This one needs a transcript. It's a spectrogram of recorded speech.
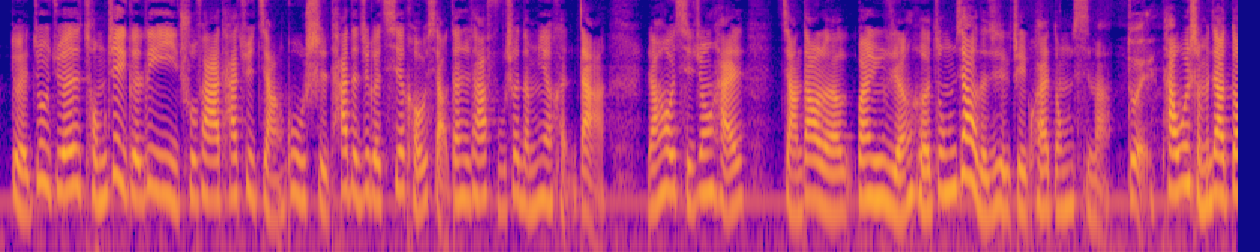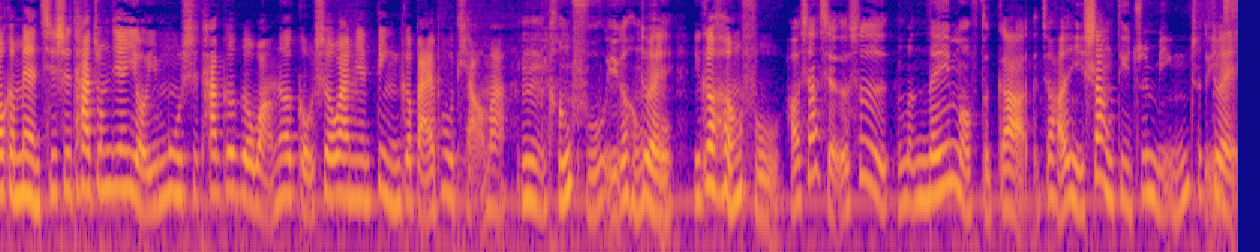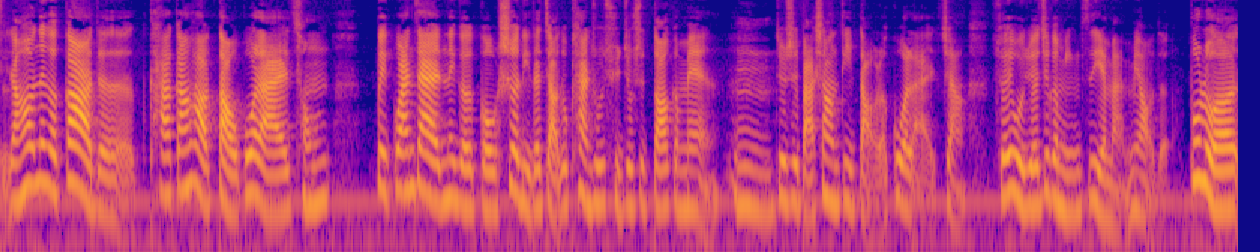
对，就觉得从这个利益出发，他去讲故事，他的这个切口小，但是他辐射的面很大。然后其中还讲到了关于人和宗教的这这块东西嘛。对他为什么叫 Dog Man？其实他中间有一幕是他哥哥往那个狗舍外面钉一个白布条嘛，嗯横幅一个横幅，对，一个横幅。好像写的是什么 name of the god，就好像以上帝之名这个意思。对，然后那个 guard 他刚好倒过来，从被关在那个狗舍里的角度看出去，就是 Dog Man，嗯，就是把上帝倒了过来，这样。所以我觉得这个名字也蛮妙的。菠萝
